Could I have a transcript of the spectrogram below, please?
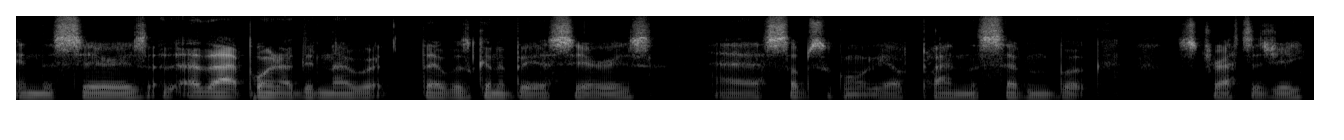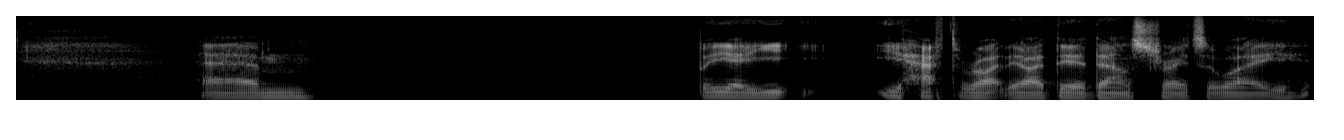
in the series. At, at that point, I didn't know what, there was going to be a series. Uh, subsequently, I've planned the seven book strategy. Um, but yeah, you you have to write the idea down straight away,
